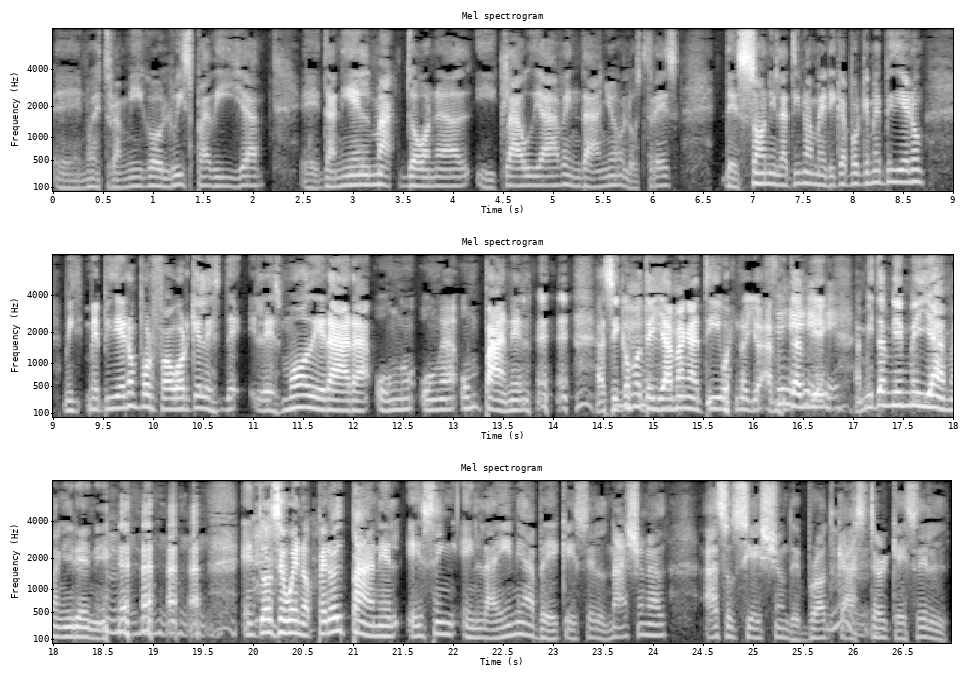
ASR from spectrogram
eh, nuestro amigo Luis Padilla, eh, Daniel McDonald y Claudia Avendaño, los tres de Sony Latinoamérica porque me pidieron, me, pidieron por favor que les, les moderara un, un panel, así como te llaman a ti, bueno, yo, a mí también, a mí también me llaman, Irene. Entonces, bueno, pero el panel es en, en la NAB, que es el National Association de Broadcaster, mm. que es el,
